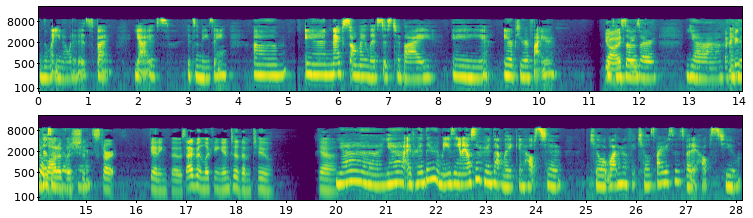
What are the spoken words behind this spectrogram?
and then let you know what it is. But yeah, it's it's amazing. Um and next on my list is to buy a air purifier yeah. I because those think- are Yeah. I think a lot of really us good. should start getting those. I've been looking into them too. Yeah. Yeah, yeah. I've heard they're amazing. And I also heard that, like, it helps to kill, well, I don't know if it kills viruses, but it helps to,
